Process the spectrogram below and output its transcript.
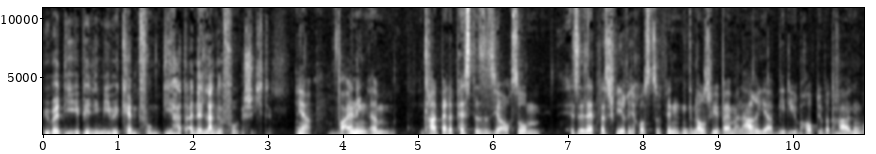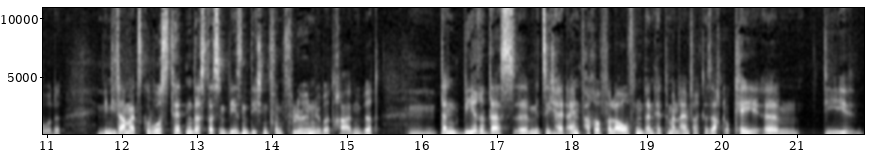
über die Epidemiebekämpfung, die hat eine lange Vorgeschichte. Ja, vor allen Dingen, ähm, gerade bei der Pest ist es ja auch so, es ist etwas schwierig herauszufinden, genauso wie bei Malaria, wie die überhaupt übertragen mhm. wurde. Wenn die mhm. damals gewusst hätten, dass das im Wesentlichen von Flöhen übertragen wird, mhm. dann wäre das äh, mit Sicherheit einfacher verlaufen. Dann hätte man einfach gesagt, okay, ähm, die,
